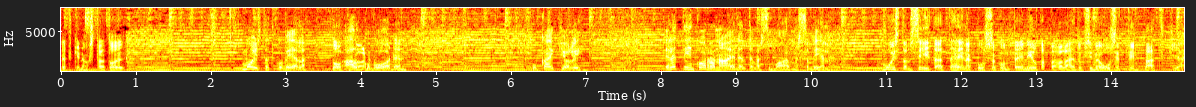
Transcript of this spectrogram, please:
Hetkinen, onko tää toi... Muistatko vielä Top Gun. alkuvuoden, kun kaikki oli, elettiin koronaa edeltävässä maailmassa vielä. Muistan siitä, että heinäkuussa, kun tein iltapäivälähetyksiä, me uusittiin pätkiä.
